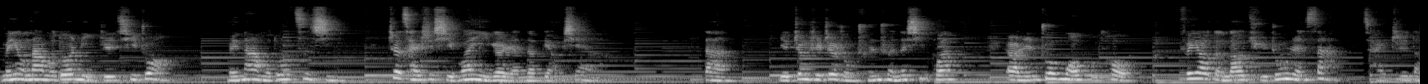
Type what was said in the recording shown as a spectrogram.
没有那么多理直气壮，没那么多自信，这才是喜欢一个人的表现啊！但也正是这种纯纯的喜欢，让人捉摸不透，非要等到曲终人散才知道，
